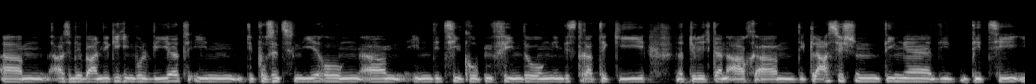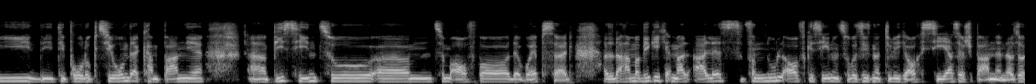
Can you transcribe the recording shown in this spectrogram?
Ähm, also wir waren wirklich involviert in die Positionierung, ähm, in die Zielgruppenfindung, in die Strategie, natürlich dann auch ähm, die klassischen Dinge, die, die CI, die, die Produktion der Kampagne äh, bis hin zu, ähm, zum Aufbau der Website. Also da haben wir wirklich einmal alles von null auf gesehen und sowas ist natürlich auch sehr, sehr spannend. Also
